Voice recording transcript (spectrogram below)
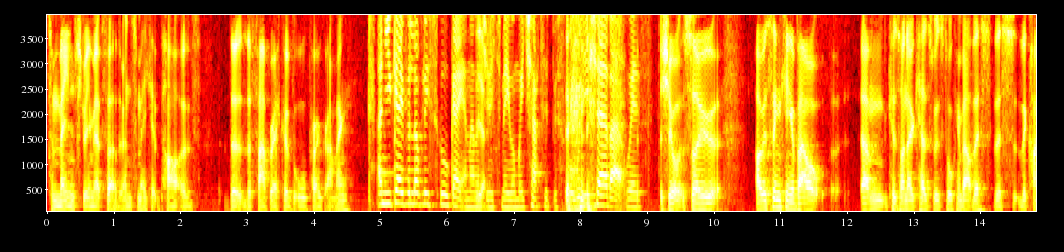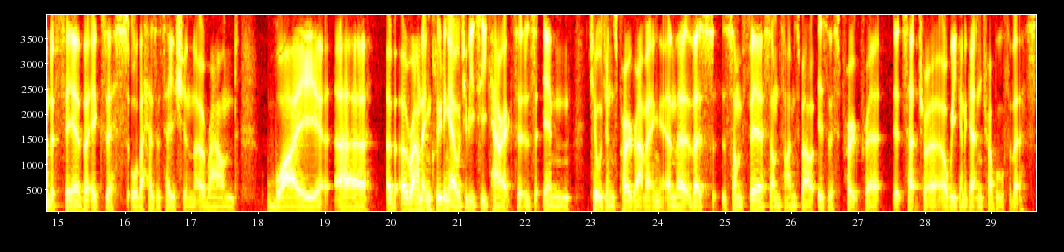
to mainstream it further and to make it part of the, the fabric of all programming. And you gave a lovely school gate analogy Yes. to me when we chatted before. Will you share that with? Sure. So I was thinking about because I know Kez was talking about this, this the kind of fear that exists or the hesitation around why uh, around including LGBT characters in children's programming, and there, there's some fear sometimes about is this appropriate, etc. Are we going to get in trouble for this?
